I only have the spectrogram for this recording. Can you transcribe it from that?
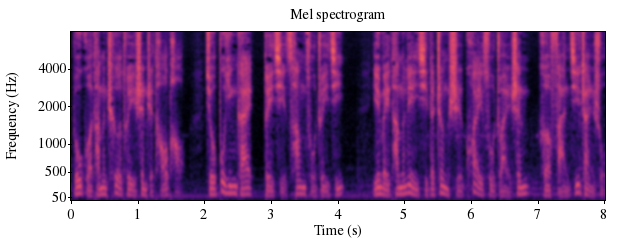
如果他们撤退甚至逃跑，就不应该对其仓促追击，因为他们练习的正是快速转身和反击战术，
